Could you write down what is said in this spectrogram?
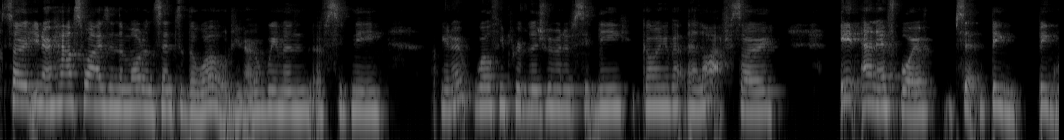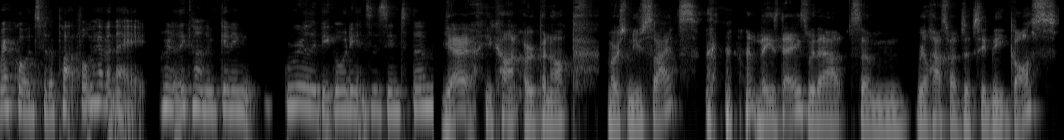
So you know, housewives in the modern sense of the world. You know, women of Sydney. You know, wealthy, privileged women of Sydney going about their life. So it and F Boy have set big, big records for the platform, haven't they? Really kind of getting really big audiences into them. Yeah, you can't open up most news sites these days without some Real Housewives of Sydney goss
